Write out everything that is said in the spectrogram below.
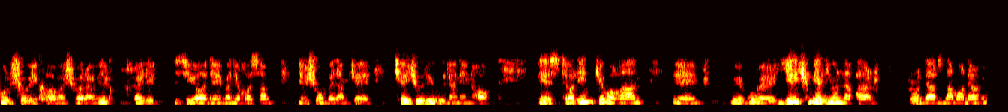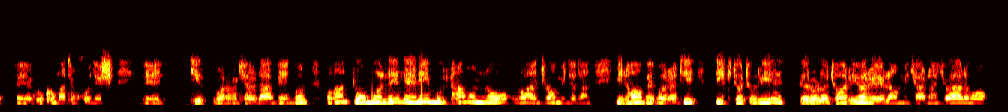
بلشویک ها و شوروی خیلی زیاده. ولی خواستم نشون بدم که چه جوری بودن اینها. استالین که واقعا یک میلیون نفر رو در زمان حکومت خودش تیرباران کرده بین بود واقعا دنباله لنین بود. همون نوع رو انجام می‌دادن. اینها به عبارتی دیکتاتوری پرولتاریا رو اعلام می‌کردن که بعد ما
